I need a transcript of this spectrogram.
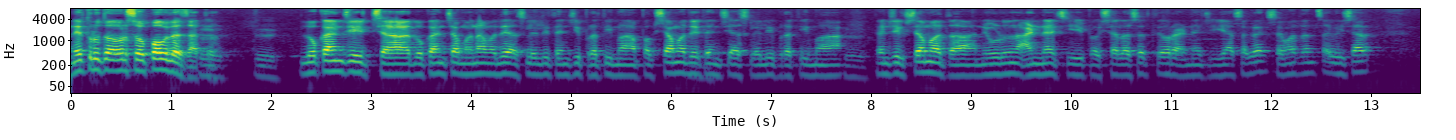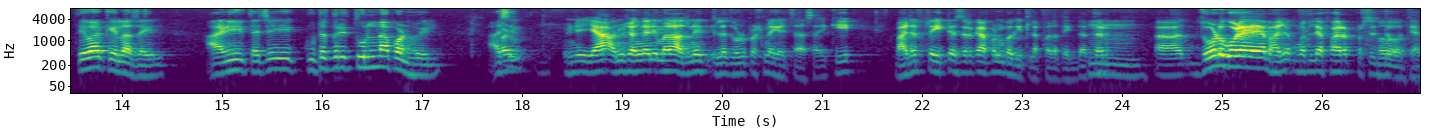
नेतृत्वावर सोपवलं जातं. लोकांची इच्छा लोकांच्या मनामध्ये असलेली त्यांची प्रतिमा पक्षामध्ये त्यांची असलेली प्रतिमा त्यांची क्षमता निवडून आणण्याची पक्षाला सत्तेवर आणण्याची या सगळ्या क्षमतांचा विचार तेव्हा केला जाईल आणि त्याची कुठंतरी तुलना पण होईल. अशी म्हणजे या अनुषंगाने मला अजून एक याला जोड प्रश्न घ्यायचा असा आहे की भाजपचा इतिहास जर का आपण बघितला परत एकदा तर जोडगोळ्या या भाजपमधल्या फार प्रसिद्ध होत्या.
